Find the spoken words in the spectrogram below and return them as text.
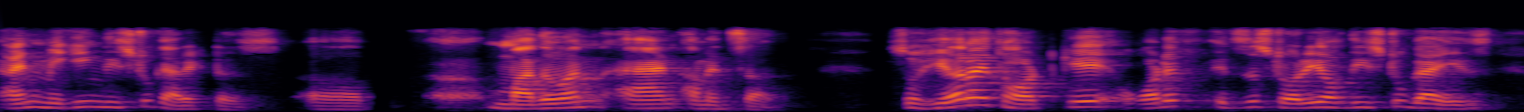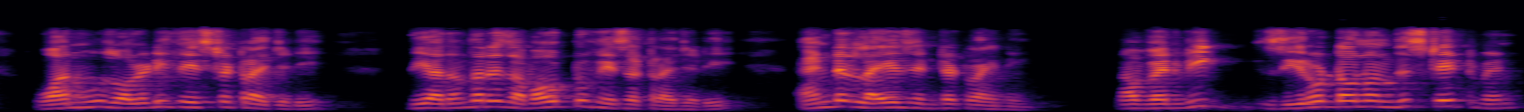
and making these two characters, uh, uh, Madhavan and Amit Sadh. So here I thought, okay, what if it's the story of these two guys, one who's already faced a tragedy, the other is about to face a tragedy, and their lives intertwining. Now, when we zeroed down on this statement,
